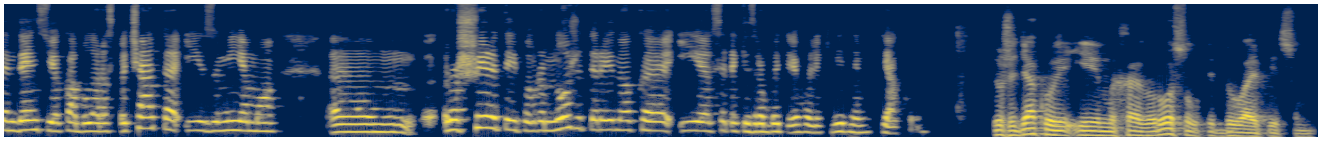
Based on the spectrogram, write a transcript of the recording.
тенденцію, яка була розпочата, і зуміємо ем, розширити і помножити ринок, і все таки зробити його ліквідним. Дякую. Дуже дякую. І Михайло Росул підбиває підсумок.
